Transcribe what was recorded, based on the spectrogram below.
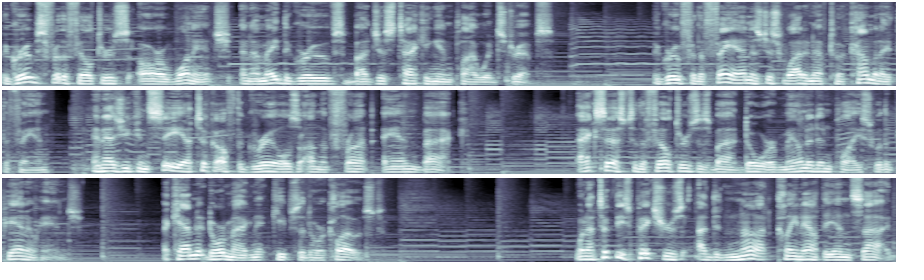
The grooves for the filters are 1 inch, and I made the grooves by just tacking in plywood strips. The groove for the fan is just wide enough to accommodate the fan, and as you can see, I took off the grills on the front and back. Access to the filters is by a door mounted in place with a piano hinge. A cabinet door magnet keeps the door closed. When I took these pictures, I did not clean out the inside.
